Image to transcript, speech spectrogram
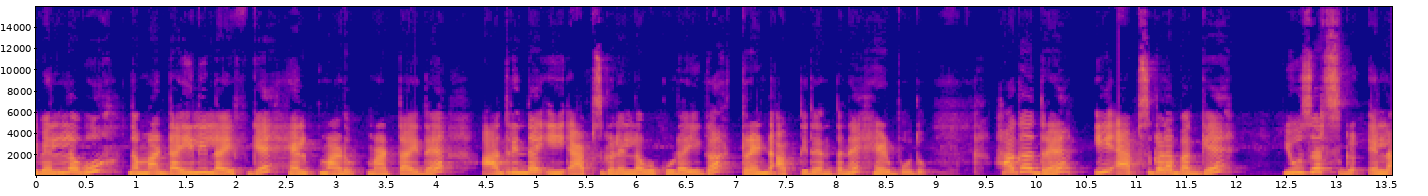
ಇವೆಲ್ಲವೂ ನಮ್ಮ ಡೈಲಿ ಲೈಫ್ಗೆ ಹೆಲ್ಪ್ ಮಾಡು, ಮಾಡ್ತಾ ಇದೆ. ಆದ್ದರಿಂದ ಈ ಆ್ಯಪ್ಸ್ಗಳೆಲ್ಲವೂ ಕೂಡ ಈಗ ಟ್ರೆಂಡ್ ಆಗ್ತಿದೆ ಅಂತಲೇ ಹೇಳ್ಬೋದು. ಹಾಗಾದರೆ ಈ ಆ್ಯಪ್ಸ್ಗಳ ಬಗ್ಗೆ ಯೂಸರ್ಸ್ ಎಲ್ಲ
